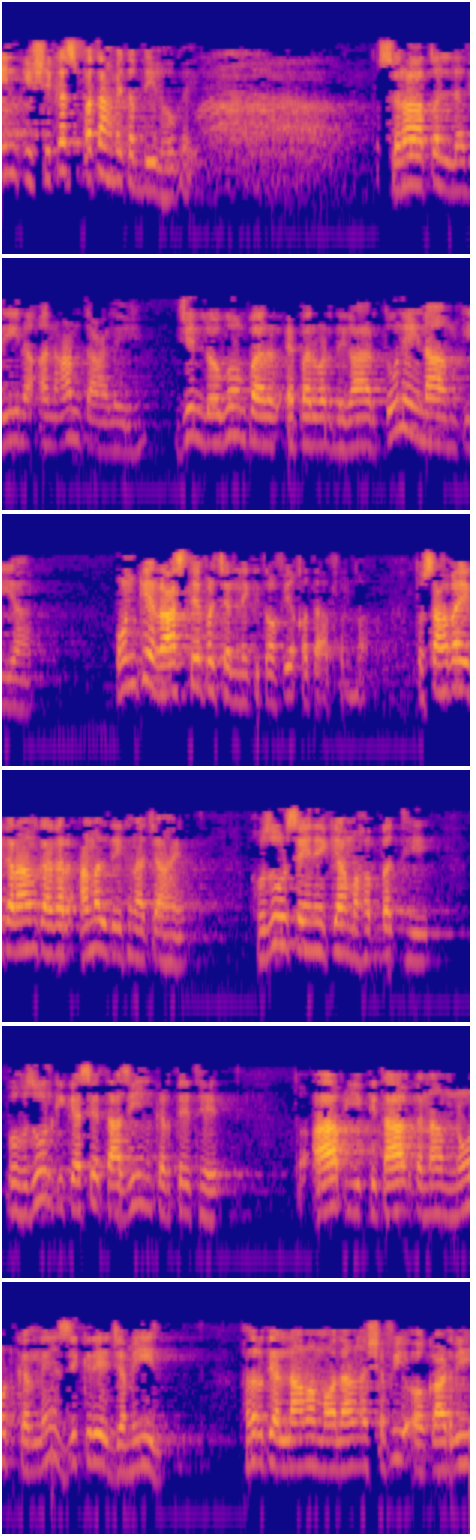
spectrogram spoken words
इनकी शिकस्त फतह में तब्दील हो गई। तो सिरातुल्लदीन अनआमत अलैहिम, जिन लोगों पर परवरदिगार तूने इनाम किया, उनके रास्ते पर चलने की तोफीक अता फरमा। तो साहबा कराम का अगर अमल देखना चाहें, हुजूर से इन्हें क्या मोहब्बत थी, वो हुजूर की कैसे ताजीम करते थे तो आप ये किताब का नाम नोट कर लें, ज़िक्र जमील। हज़रत अल्लामा मौलाना शफी औकाड़वी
